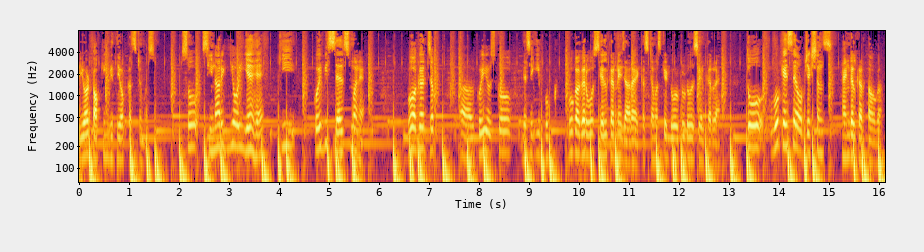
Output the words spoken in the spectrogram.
you are talking with your customers so scenario ये है कि कोई भी सेल्समैन है वो अगर जब uh, कोई उसको जैसे कि बुक बुक अगर वो सेल करने जा रहा है कस्टमर्स के डोर टू डोर सेल कर रहा है तो वो कैसे ऑब्जेक्शंस हैंडल करता होगा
